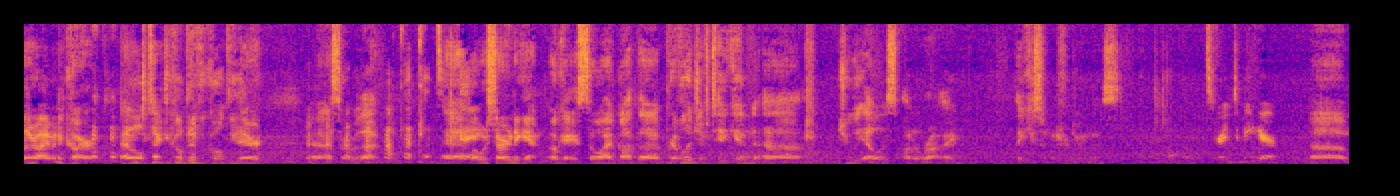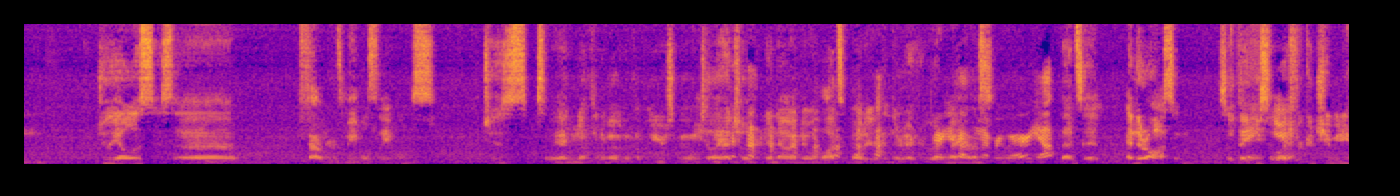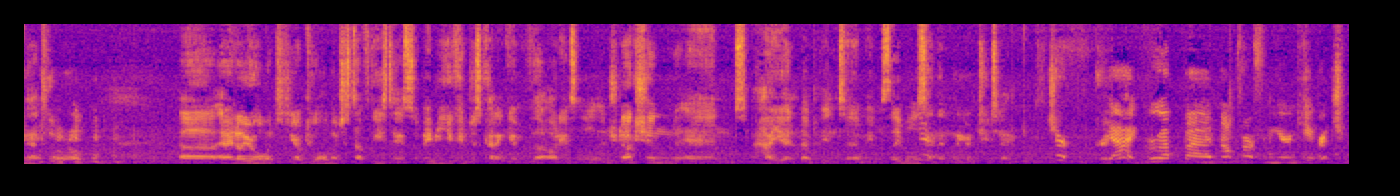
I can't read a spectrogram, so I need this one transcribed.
another I'm in a car. Had a little technical difficulty there. Uh, sorry about that. That's Uh, but we're starting again. Okay, so I've got the privilege of taking uh, Julie Ellis on a ride. Thank you so much for doing this. it's great to be here. Um, Julie Ellis is the founder of Mabel's Labels, which is something I knew nothing about a couple years ago until I had children, and now I know lots about it, and they're everywhere. Yeah, in you my have them house. everywhere. Yep. That's it, and they're awesome. So thank, you so you. much for contributing that to the world. Uh, and I know you're a whole bunch, you're up to a whole bunch of stuff these days, so maybe you can just kind of give the audience a little introduction and how you end up into Mabel's Labels, and then what you're up to today. Sure. Great. Yeah, I grew up uh, not far from here in Cambridge,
